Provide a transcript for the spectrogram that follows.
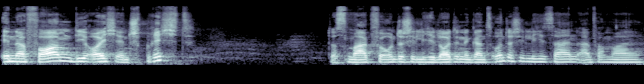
in der Form, die euch entspricht. Das mag für unterschiedliche Leute eine ganz unterschiedliche sein, einfach mal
